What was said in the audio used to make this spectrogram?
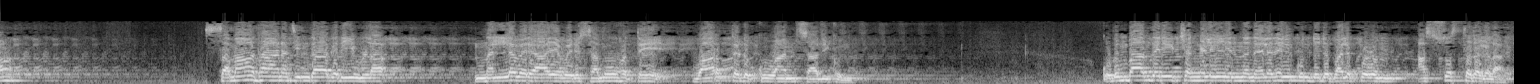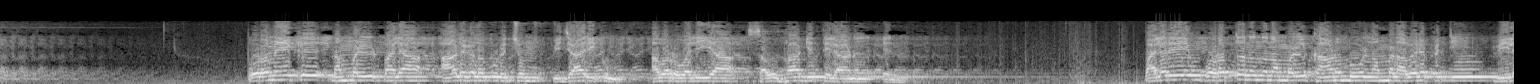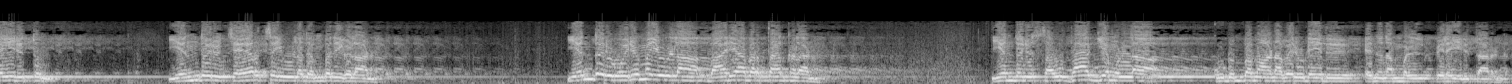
സമാധാന ചിന്താഗതിയുള്ള നല്ലവരായ ഒരു സമൂഹത്തെ വാർത്തെടുക്കുവാൻ സാധിക്കുന്നു. കുടുംബാന്തരീക്ഷങ്ങളിൽ നിന്ന് നിലനിൽക്കുന്നത് പലപ്പോഴും അസ്വസ്ഥതകളാണ്. പുറമേക്ക് നമ്മൾ പല ആളുകളെക്കുറിച്ചും വിചാരിക്കും അവർ വലിയ സൗഭാഗ്യത്തിലാണ് എന്ന്. പലരെയും പുറത്തുനിന്ന് നമ്മൾ കാണുമ്പോൾ നമ്മൾ അവരെപ്പറ്റി വിലയിരുത്തും എന്തൊരു ചേർച്ചയുള്ള ദമ്പതികളാണ്. എന്തൊരു ഒരുമയുള്ള ഭാര്യാഭർത്താക്കളാണ്. എന്തൊരു സൗഭാഗ്യമുള്ള കുടുംബമാണ് അവരുടേത് എന്ന് നമ്മൾ വിലയിരുത്താറുണ്ട്.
